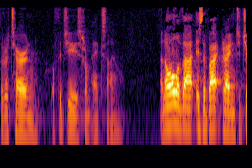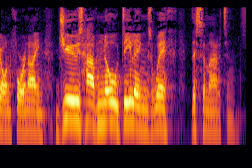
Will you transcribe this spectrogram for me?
the return of the Jews from exile. And all of that is the background to John 4 9. Jews have no dealings with the Samaritans.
